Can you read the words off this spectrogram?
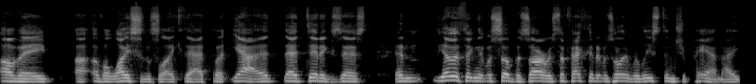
of a uh, of a license like that but yeah it, that did exist and the other thing that was so bizarre was the fact that it was only released in Japan I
